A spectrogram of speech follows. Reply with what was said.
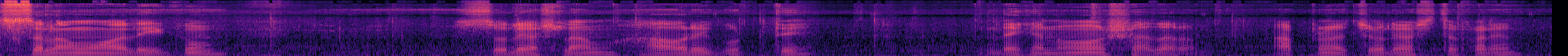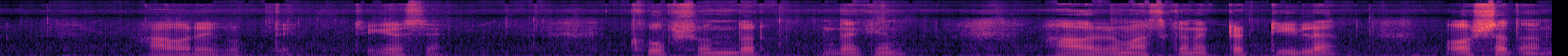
আসসালামু আলাইকুম। চলে আসলাম হাওড়ে ঘুরতে। দেখেন অসাধারণ। আপনারা চলে আসতে পারেন হাওড়ে ঘুরতে, ঠিক আছে? খুব সুন্দর, দেখেন। হাওড়ের মাঝখানে একটা টিলা, অসাধারণ।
